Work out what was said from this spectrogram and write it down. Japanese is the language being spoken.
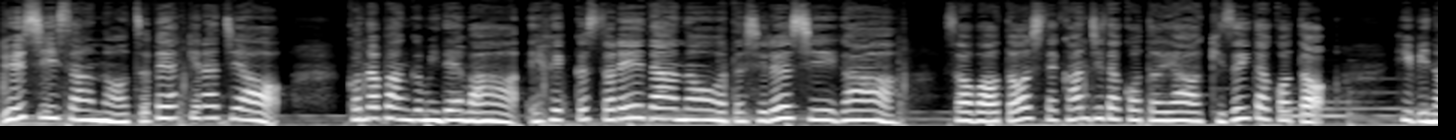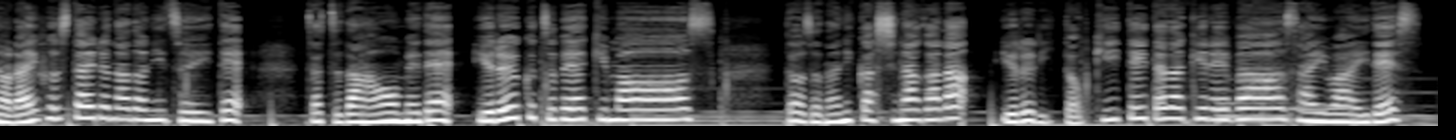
ルーシーさんのおつぶやきラジオ。この番組では FX トレーダーの私ルーシーが相場を通して感じたことや気づいたこと、日々のライフスタイルなどについて雑談多めでゆるーくつぶやきます。どうぞ何かしながらゆるりと聞いていただければ幸いです。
